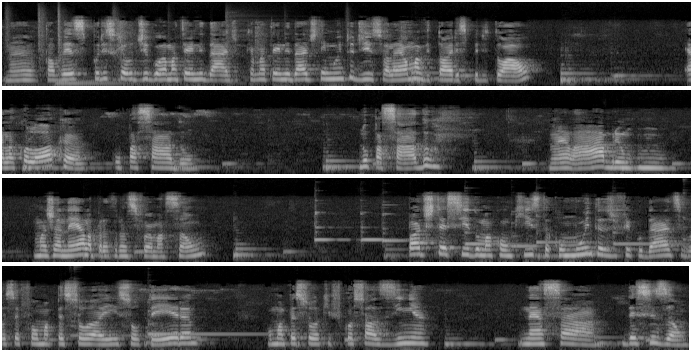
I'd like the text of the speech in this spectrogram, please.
Né? Talvez por isso que eu digo a maternidade, porque a maternidade tem muito disso. Ela é uma vitória espiritual. Ela coloca o passado no passado. Né? Ela abre um, um uma janela para transformação. Pode ter sido uma conquista com muitas dificuldades se você for uma pessoa aí solteira, uma pessoa que ficou sozinha nessa decisão.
